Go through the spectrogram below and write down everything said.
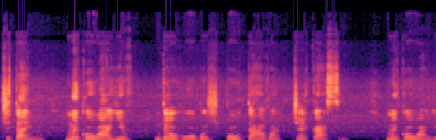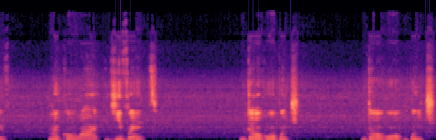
Читаємо. Миколаїв, Дрогобич, Полтава, Черкаси. Миколаїв, Миколаївець, Дрогобич, Дрогобич,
